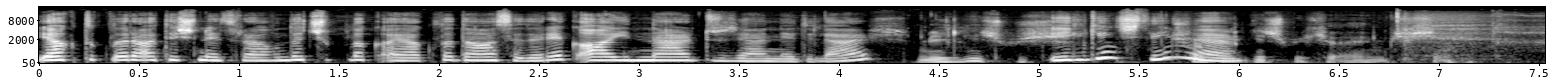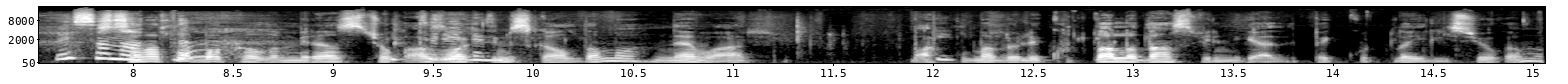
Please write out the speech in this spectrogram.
Yaktıkları ateşin etrafında çıplak ayakla dans ederek ayinler düzenlediler. İlginçmiş. İlginç değil Çok mi? Çok ilginç bir hikayeymiş. Ve sanatla Sanata bakalım biraz çok bitirelim. az vaktimiz kaldı ama ne var? Aklıma böyle kurtlarla dans filmi geldi. Pek kurtla ilgisi yok ama.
